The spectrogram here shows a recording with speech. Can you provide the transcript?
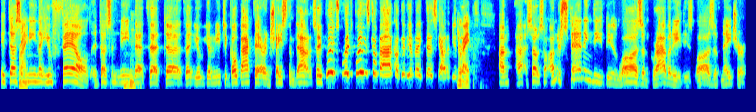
It doesn't right. mean that you failed. It doesn't mean mm-hmm. that that uh, that you you need to go back there and chase them down and say, please, please, please come back. I'll give you a big discount if you do. Right. Um, uh, so so understanding these these laws of gravity, these laws of nature,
